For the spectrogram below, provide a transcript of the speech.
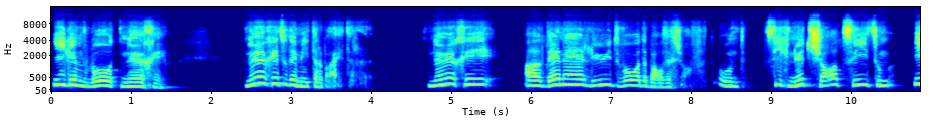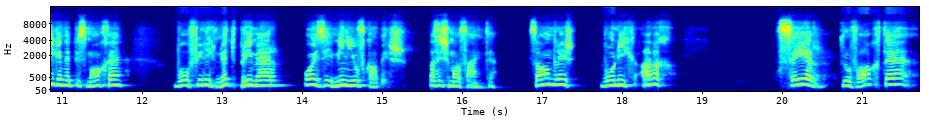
irgendwo die Nähe. Nähe zu den Mitarbeitern. Nähe an den Leuten, die an der Basis arbeiten. Und sich nicht schade sein, um irgendetwas zu machen, wo vielleicht nicht primär unsere, meine Aufgabe ist. Das ist mal das eine. Das andere ist, wo ich einfach sehr darauf achte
